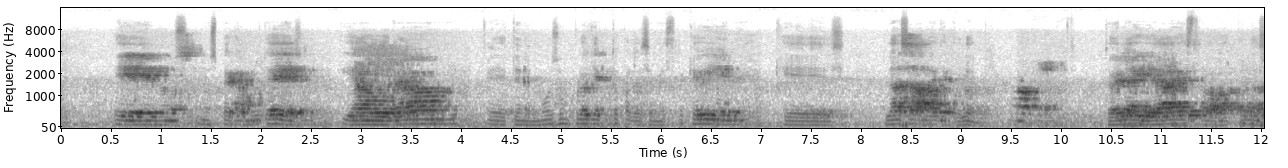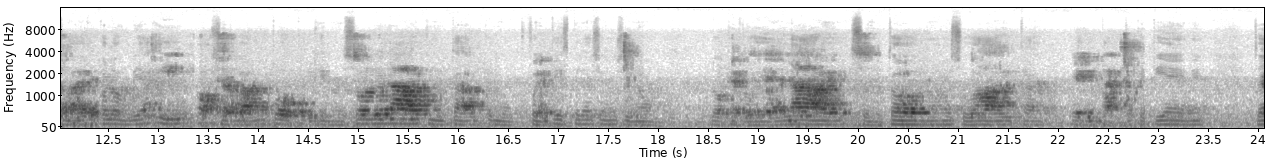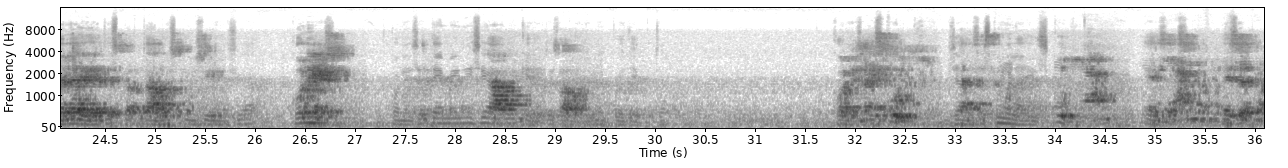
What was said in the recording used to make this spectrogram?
eh, nos, nos pegamos de eso. Y ahora eh, tenemos un proyecto para el semestre que viene, que es las aves de Colombia. Entonces, la idea es trabajar con las aves de Colombia y observar un poco que no es solo el ave como tal, como fuente de inspiración, sino lo que rodea el ave, su entorno, su hábitat, el impacto que tiene. Entonces, la idea es despertarles conciencia con eso, con ese tema inicial que ellos desarrollan el proyecto, con esa disculpa. O sea, esa es como la disculpa. Esa es, esa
